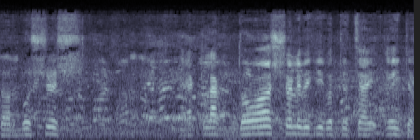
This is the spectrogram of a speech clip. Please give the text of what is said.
সর্বশেষ এক লাখ দশ হলে বিক্রি করতে চাই এইটা।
